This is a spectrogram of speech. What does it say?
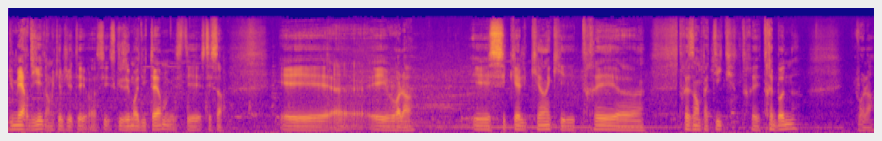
du merdier dans lequel j'étais. Excusez-moi du terme, mais c'était, c'était ça. Et, euh, et voilà. Et c'est quelqu'un qui est très euh, très empathique, très très bonne. Voilà.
